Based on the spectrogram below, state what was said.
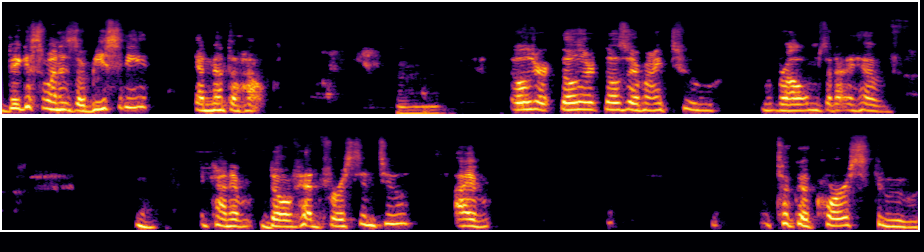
Biggest one is obesity and mental health. Mm-hmm. Those are those are those are my two realms that I have kind of dove headfirst into. I took a course through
